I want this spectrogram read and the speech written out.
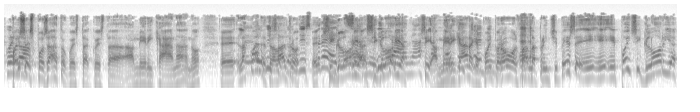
Poi si è sposato questa, questa americana, eh, la quale tra l'altro si gloria gloria, si gloria sì, americana che poi però vuole fare la principessa e, e, e, poi si gloria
